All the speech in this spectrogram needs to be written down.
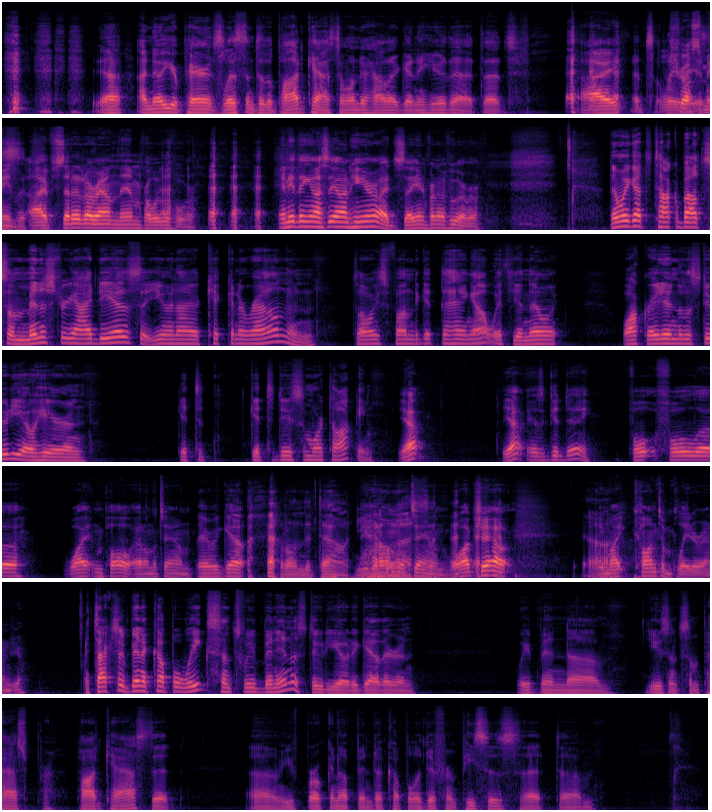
Yeah, I know your parents listen to the podcast. I wonder how they're going to hear that. That's I that's hilarious. trust me. I've said it around them probably before. Anything I say on here, I'd say in front of whoever. Then we got to talk about some ministry ideas that you and I are kicking around, and it's always fun to get to hang out with you. And then walk right into the studio here and get to get to do some more talking. Yeah, yeah, it was a good day. Full full uh, Wyatt and Paul out on the town. There we go, out on the town. You out know on the town. Watch out. They might contemplate around you. It's actually been a couple weeks since we've been in a studio together, and we've been um, using some past pr- podcasts that um, you've broken up into a couple of different pieces that um,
